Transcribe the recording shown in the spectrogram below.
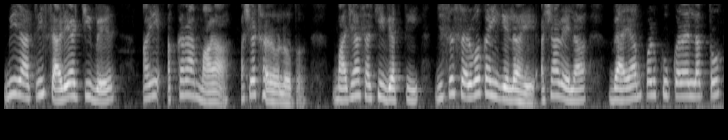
मी रात्री साडेआठची वेळ आणि अकरा माळा असं ठरवलं होतं. माझ्यासारखी व्यक्ती जिचं सर्व काही गेलं आहे अशा वेळेला व्यायाम पण खूप करायला लागतो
